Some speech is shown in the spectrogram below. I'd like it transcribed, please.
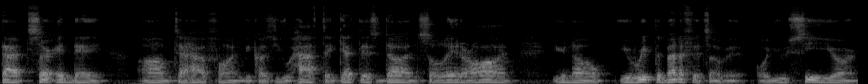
that certain day um, to have fun because you have to get this done. So later on, you know you reap the benefits of it or you see your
